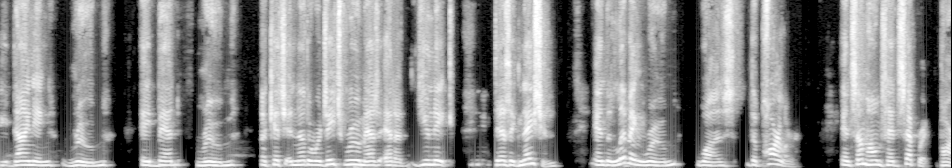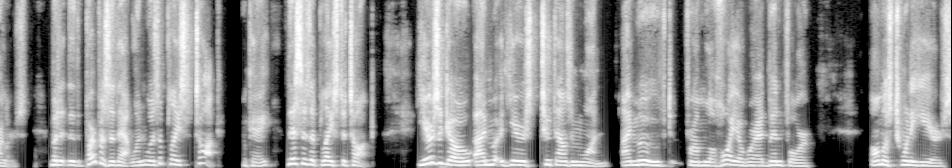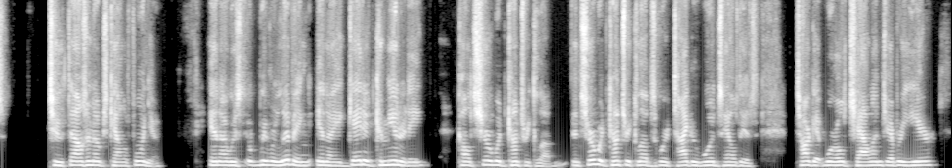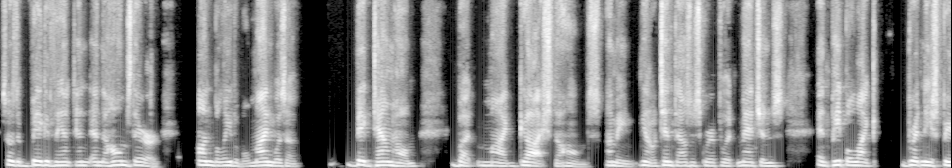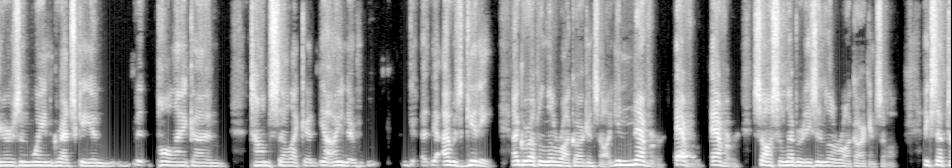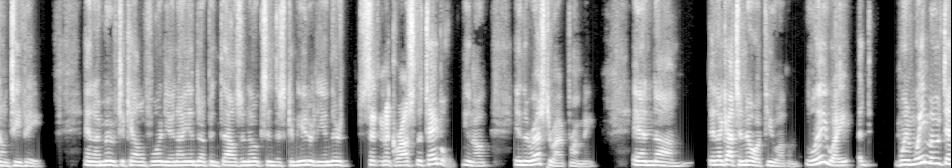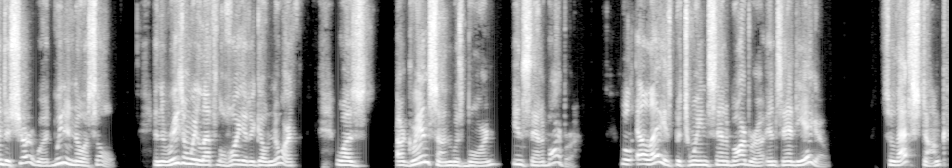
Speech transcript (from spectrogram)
a dining room, a bedroom, a kitchen. In other words, each room has had a unique designation. And the living room was the parlor and some homes had separate parlors. But it, the purpose of that one was a place to talk. Okay. This is a place to talk. Years ago, I, years 2001, I moved from La Jolla, where I'd been for almost 20 years, to Thousand Oaks, California. And I was, we were living in a gated community called Sherwood Country Club. And Sherwood Country Club's where Tiger Woods held his Target World Challenge every year. So it was a big event, and, and the homes there are unbelievable. Mine was a big townhome, but my gosh, the homes. I mean, you know, 10,000 square foot mansions, and people like Britney Spears and Wayne Gretzky and Paul Anka and Tom Selleck. And, you know, I mean, I was giddy. I grew up in Little Rock, Arkansas. You never, ever, ever saw celebrities in Little Rock, Arkansas, except on TV. And I moved to California and I end up in Thousand Oaks in this community and they're sitting across the table, you know, in the restaurant from me. And, um, and I got to know a few of them. Well, anyway, when we moved into Sherwood, we didn't know a soul. And the reason we left La Jolla to go north was our grandson was born in Santa Barbara. Well, LA is between Santa Barbara and San Diego. So that stunk.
